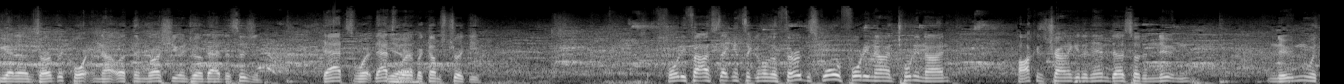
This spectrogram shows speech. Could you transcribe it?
you got to observe the court and not let them rush you into a bad decision. That's where that's Yeah. where it becomes tricky. 45 seconds to go in the third. The score 49 29. Hawkins trying to get it in, does so to Newton. Newton with,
